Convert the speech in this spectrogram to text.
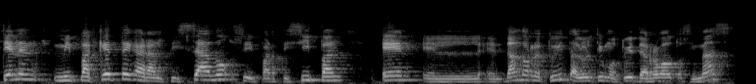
tienen mi paquete garantizado si participan en el dando retweet al último tweet de arroba autos y más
